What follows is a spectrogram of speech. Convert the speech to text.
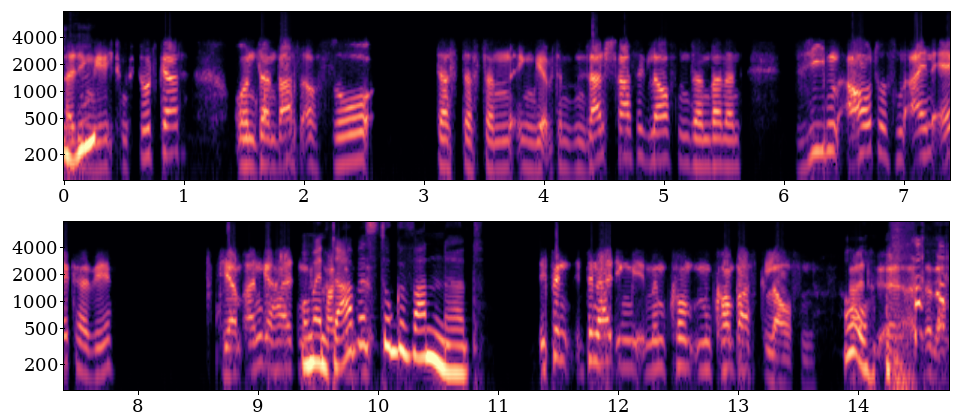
halt mhm. irgendwie Richtung Stuttgart. Und dann war es auch so, dass das dann irgendwie auf der Landstraße gelaufen und dann waren dann sieben Autos und ein LKW. Die haben angehalten. Moment, da bist du gewandert. Ich bin, ich bin halt irgendwie mit dem, Kompass gelaufen. Oh. Halt, äh, dann auch,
